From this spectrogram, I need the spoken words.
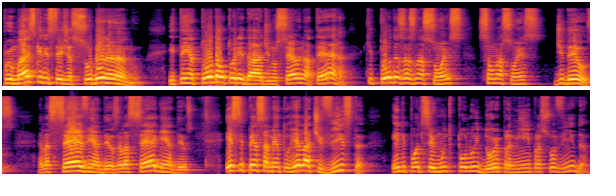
por mais que ele seja soberano e tenha toda a autoridade no céu e na terra, que todas as nações são nações de Deus. Elas servem a Deus, elas seguem a Deus. Esse pensamento relativista, ele pode ser muito poluidor para mim e para sua vida.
